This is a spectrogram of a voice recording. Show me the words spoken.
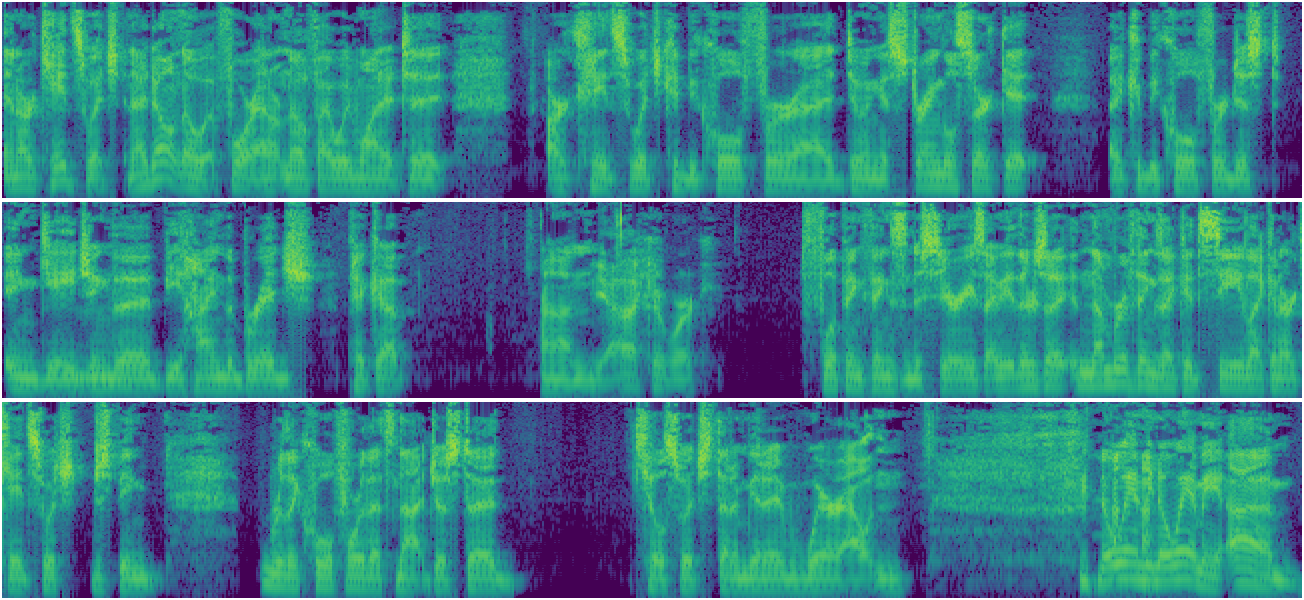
an arcade switch, and I don't know what for. I don't know if I would want it to. Arcade switch could be cool for uh, doing a strangle circuit. It could be cool for just engaging the behind the bridge pickup, um, yeah, that could work. Flipping things into series. I mean, there's a number of things I could see like an arcade switch just being really cool for. That's not just a kill switch that I'm going to wear out and no whammy, no whammy. Um,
